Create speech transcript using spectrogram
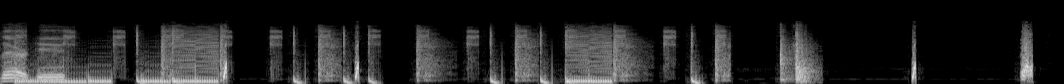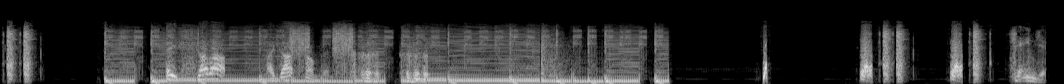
there, dude. Hey, shut up! I got something. Change it.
